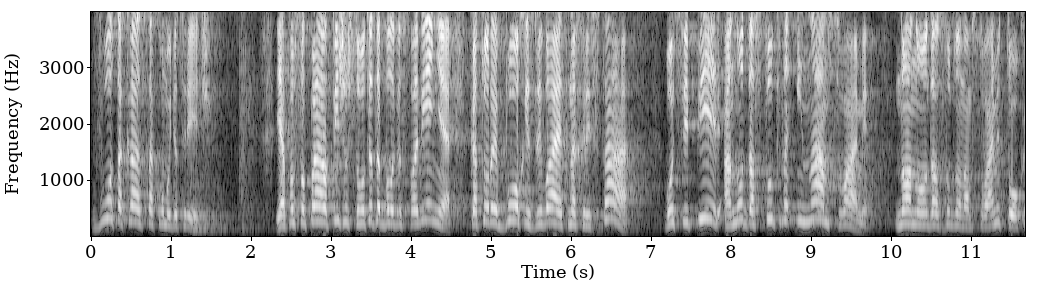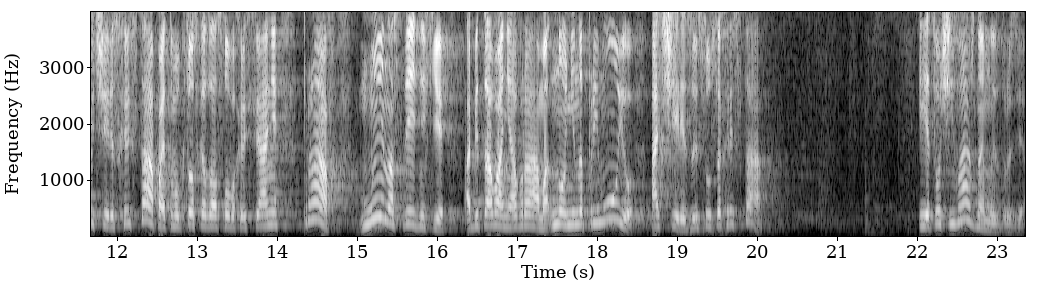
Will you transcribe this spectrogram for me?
Вот, оказывается, о ком идет речь. И апостол Павел пишет, что вот это благословение, которое Бог изливает на Христа, вот теперь оно доступно и нам с вами. Но оно доступно нам с вами только через Христа. Поэтому кто сказал слово христиане, прав. Мы наследники обетования Авраама, но не напрямую, а через Иисуса Христа. И это очень важная мысль, друзья.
